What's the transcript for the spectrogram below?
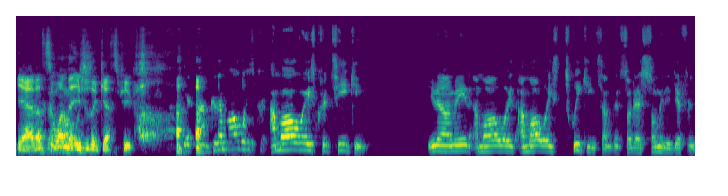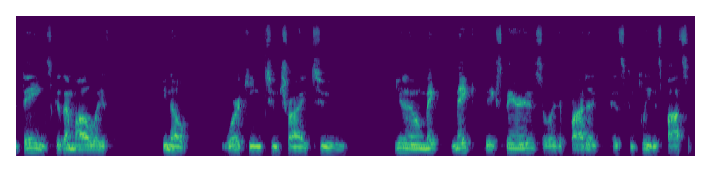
Yeah, that's the I'm one always, that usually gets people. yeah, because I'm always I'm always critiquing. You know what I mean? I'm always I'm always tweaking something. So there's so many different things because I'm always, you know, working to try to, you know, make make the experience or the product as complete as possible.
